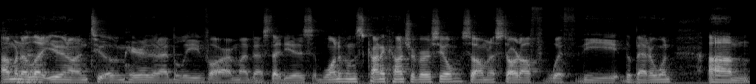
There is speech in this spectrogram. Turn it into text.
I'm gonna let you in on two of them here that I believe are my best ideas. One of them is kind of controversial, so I'm gonna start off with the the better one. Um,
